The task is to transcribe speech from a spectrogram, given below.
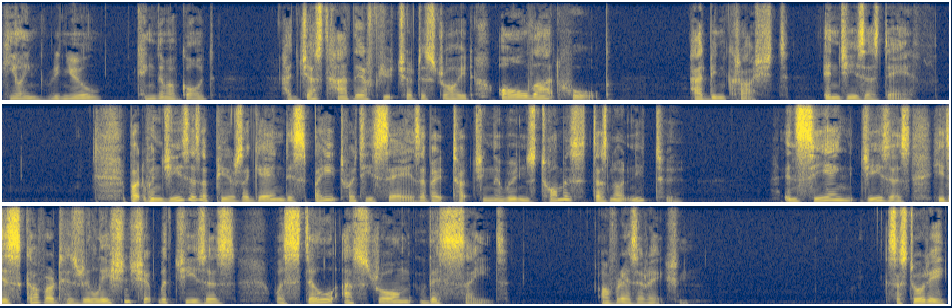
healing, renewal, kingdom of God had just had their future destroyed. All that hope had been crushed in Jesus' death. But when Jesus appears again, despite what he says about touching the wounds, Thomas does not need to. In seeing Jesus, he discovered his relationship with Jesus was still as strong this side of resurrection. It's a story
